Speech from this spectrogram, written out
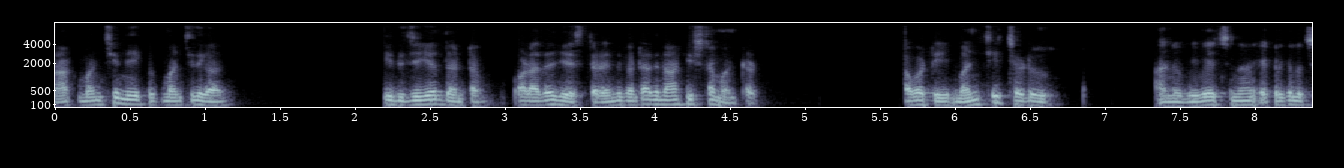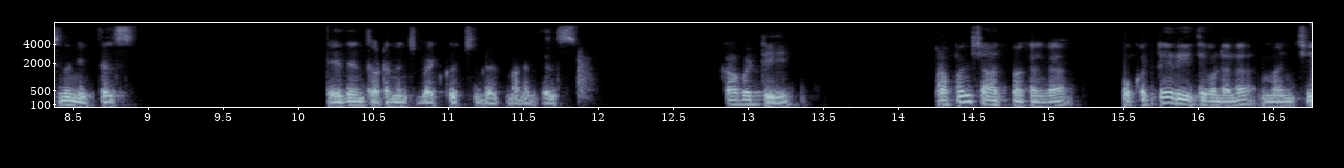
నాకు మంచి నీకు మంచిది కాదు. ఇది చేయొద్దంటాం. వాడు అదే చేస్తాడు. ఎందుకంటే అది నాకు ఇష్టం అంటాడు. కాబట్టి మంచి చెడు అనే వివేచన ఎక్కడికి వచ్చిందో మీకు తెలుసు. ఏదైనా తోట నుంచి బయటకు వచ్చిందో మనకు తెలుసు. కాబట్టి ప్రపంచాత్మకంగా ఒకటే రీతి ఉండాల మంచి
